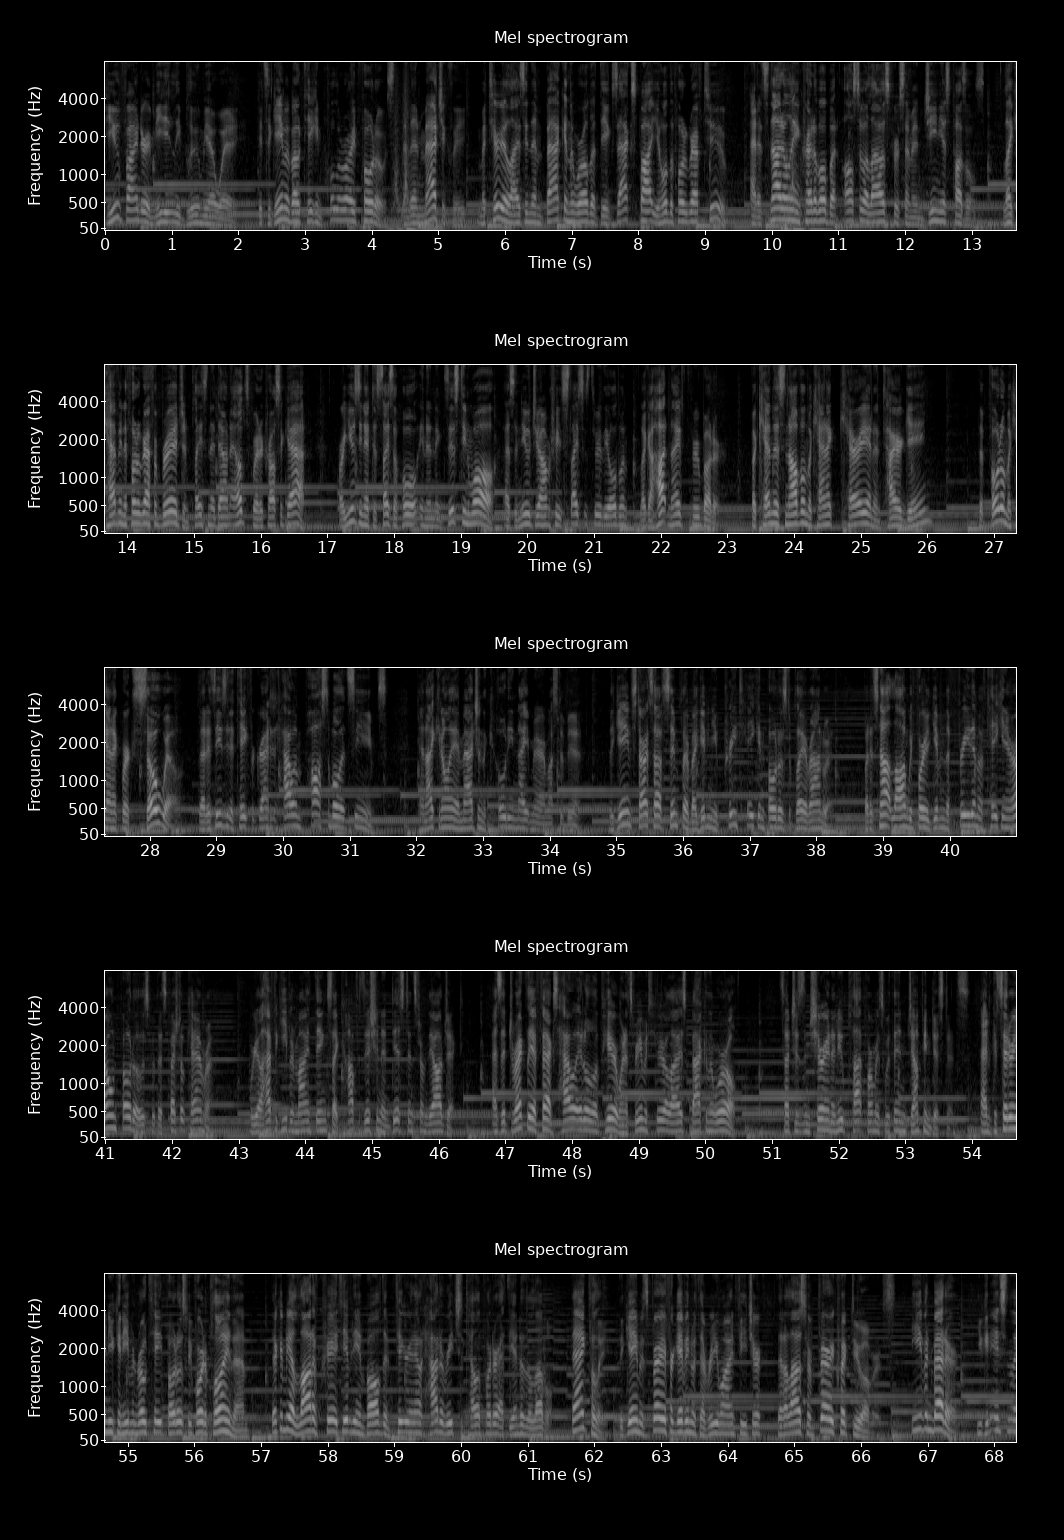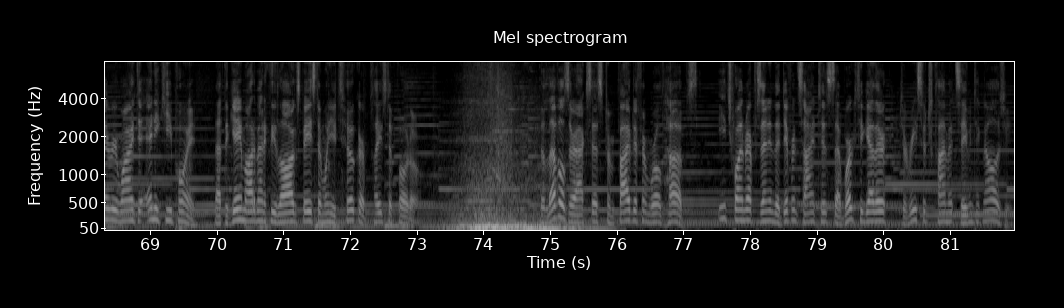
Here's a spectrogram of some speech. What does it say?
Viewfinder immediately blew me away. It's a game about taking Polaroid photos and then magically materializing them back in the world at the exact spot you hold the photograph to. And it's not only incredible, but also allows for some ingenious puzzles, like having to photograph a bridge and placing it down elsewhere to cross a gap, or using it to slice a hole in an existing wall as the new geometry slices through the old one like a hot knife through butter. But can this novel mechanic carry an entire game? The photo mechanic works so well that it's easy to take for granted how impossible it seems, and I can only imagine the coding nightmare it must have been. The game starts off simpler by giving you pre-taken photos to play around with, but it's not long before you're given the freedom of taking your own photos with a special camera, where you'll have to keep in mind things like composition and distance from the object, as it directly affects how it'll appear when it's rematerialized back in the world, such as ensuring a new platform is within jumping distance. And considering you can even rotate photos before deploying them, there can be a lot of creativity involved in figuring out how to reach the teleporter at the end of the level. Thankfully, the game is very forgiving with a rewind feature that allows for very quick do-overs. Even better, you can instantly rewind to any key point that the game automatically logs based on when you took or placed a photo. The levels are accessed from five different world hubs, each one representing the different scientists that work together to research climate saving technology.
